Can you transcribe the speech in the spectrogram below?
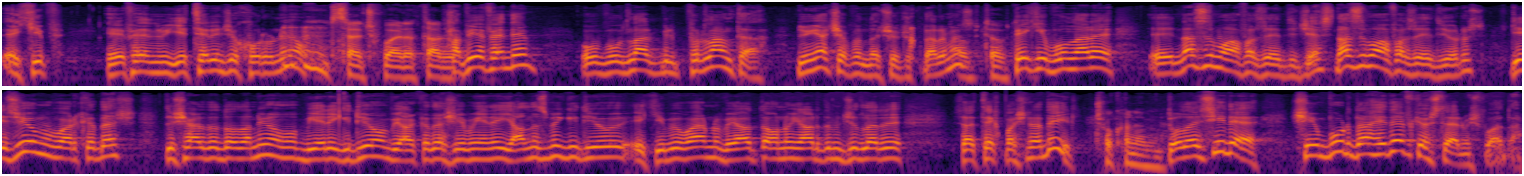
ekip efendim yeterince korunuyor mu? Selçuk Bayraktar. Tabii efendim. O bunlar bir pırlanta. Dünya çapında çocuklarımız. Tabii, tabii. Peki bunları e, nasıl muhafaza edeceğiz? Nasıl muhafaza ediyoruz? Geziyor mu bu arkadaş? Dışarıda dolanıyor mu? Bir yere gidiyor mu? Bir arkadaş yemeğine yalnız mı gidiyor? Ekibi var mı? Veyahut da onun yardımcıları tek başına değil. Çok önemli. Dolayısıyla şimdi burada hedef göstermiş bu adam.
